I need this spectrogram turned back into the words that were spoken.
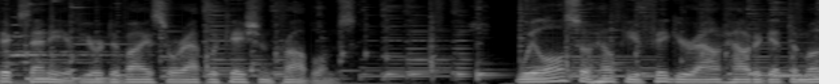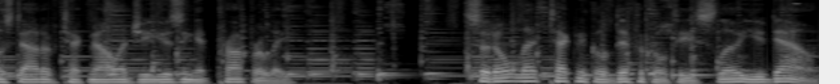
fix any of your device or application problems. We'll also help you figure out how to get the most out of technology using it properly. So don't let technical difficulties slow you down.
